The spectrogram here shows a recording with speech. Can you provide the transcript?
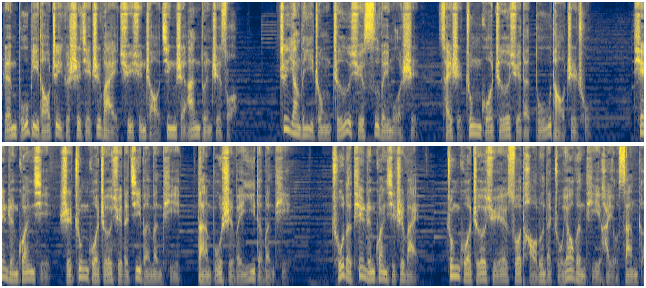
人不必到这个世界之外去寻找精神安顿之所。这样的一种哲学思维模式，才是中国哲学的独到之处。天人关系是中国哲学的基本问题，但不是唯一的问题。除了天人关系之外，中国哲学所讨论的主要问题还有三个：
